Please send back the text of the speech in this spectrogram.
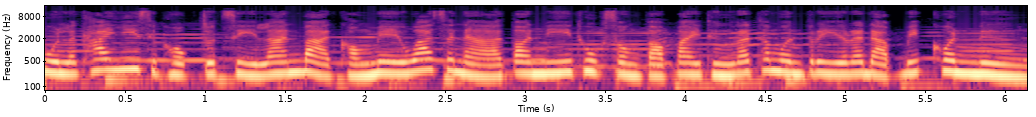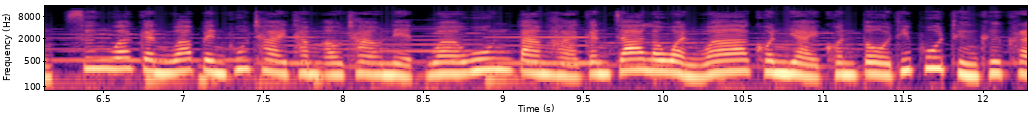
มูลค่า 26.4 ล้านบาทของเมวาสนาตอนนี้ถูกส่งต่อไปถึงรัฐมนตรีระดับบิ๊กคนหนึ่ง ซึ่งว่ากันว่าเป็นผู้ชายทำเอาชาวเน็ตว่าวุ่นตามหากันจ้าละหวันว่าคนใหญ่คนโตที่พูดถึงคือใคร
